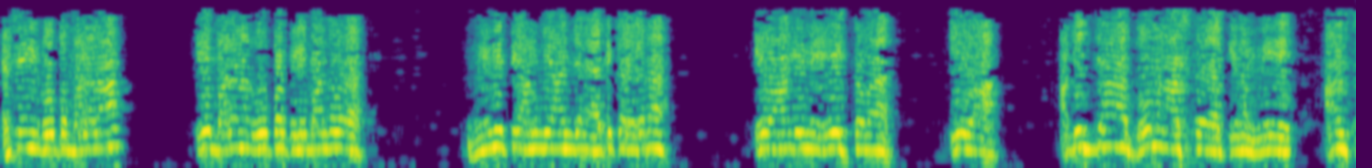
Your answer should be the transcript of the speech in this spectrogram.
එසෙන් රූප බලලා ඒ බලන රූප පිළිබඳව නිමිති අනුව්‍යංජන ඇති කරගෙන ඒ වගේම ඒකම ඒවා අවිද්‍යා දෝමනස්ස කියන මේ අංශ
